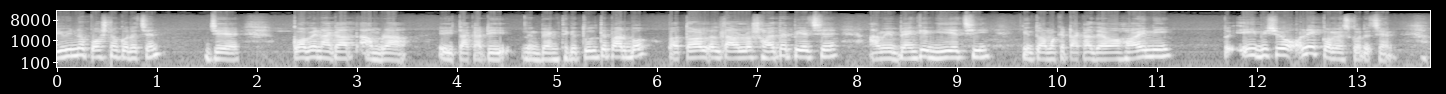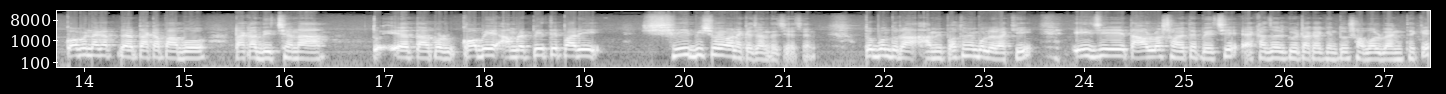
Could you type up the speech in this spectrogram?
বিভিন্ন প্রশ্ন করেছেন যে কবে নাগাদ আমরা এই টাকাটি ব্যাংক থেকে তুলতে পারব বা তরল তারল্য সহায়তা পেয়েছে। আমি ব্যাংকে গিয়েছি কিন্তু আমাকে টাকা দেওয়া হয়নি। তো এই বিষয়ে অনেক কমেন্টস করেছেন। কবে নাগাদ টাকা পাবো, টাকা দিচ্ছে না, তো তারপর কবে আমরা পেতে পারি, সেই বিষয়ে অনেকে জানতে চেয়েছেন। তো বন্ধুরা, আমি প্রথমে বলে রাখি, এই যে তারল্য সহায়তা পেয়েছে, এক হাজার কোটি টাকা কিন্তু সবল ব্যাংক থেকে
